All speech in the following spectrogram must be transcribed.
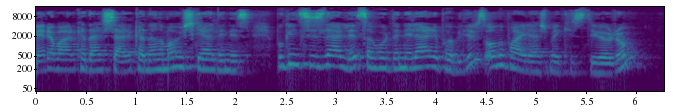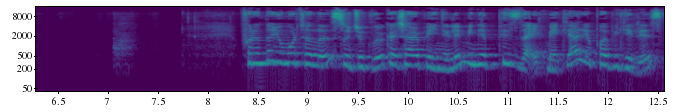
Merhaba arkadaşlar, kanalıma hoş geldiniz. Bugün sizlerle sahurda neler yapabiliriz onu paylaşmak istiyorum. Fırında yumurtalı, sucuklu, kaşar peynirli mini pizza ekmekler yapabiliriz.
